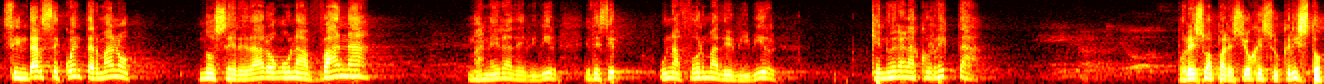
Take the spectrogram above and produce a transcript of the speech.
sin darse cuenta, hermano, nos heredaron una vana manera de vivir, es decir, una forma de vivir que no era la correcta. Por eso apareció Jesucristo,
